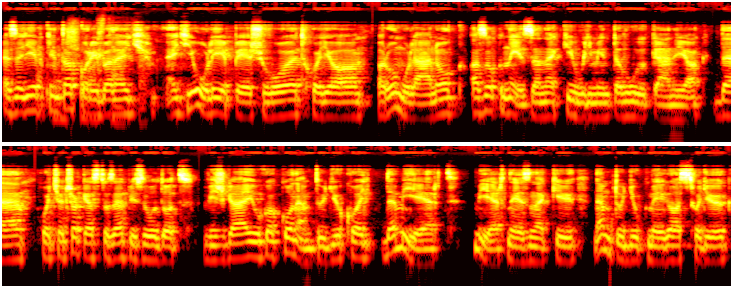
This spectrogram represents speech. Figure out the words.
Ez egyébként akkoriban egy, egy jó lépés volt, hogy a, a romulánok azok nézzenek ki úgy, mint a vulkániak. De hogyha csak ezt az epizódot vizsgáljuk, akkor nem tudjuk, hogy de miért? miért néznek ki. Nem tudjuk még azt, hogy ők,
